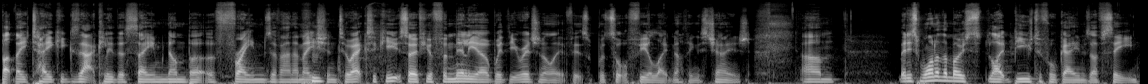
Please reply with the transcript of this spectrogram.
but they take exactly the same number of frames of animation to execute. So, if you're familiar with the original, if it would sort of feel like nothing's changed. Um, but it's one of the most like beautiful games I've seen,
